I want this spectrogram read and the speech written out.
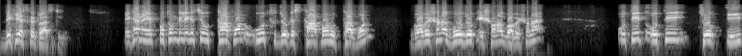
দেখি আজকের ক্লাসটি এখানে প্রথমটি লিখেছি উত্থাপন, উৎ যোগ স্থাপন, উত্থাপন। গবেষণা, গো যোগ এসনা, গবেষণা। অতীত, অতি যোগ ঈদ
